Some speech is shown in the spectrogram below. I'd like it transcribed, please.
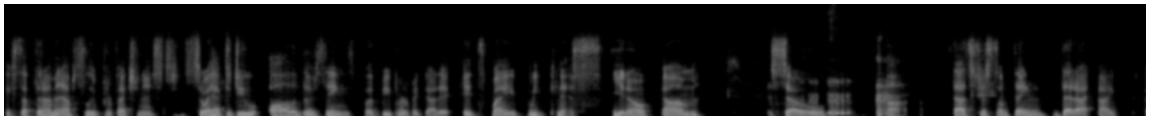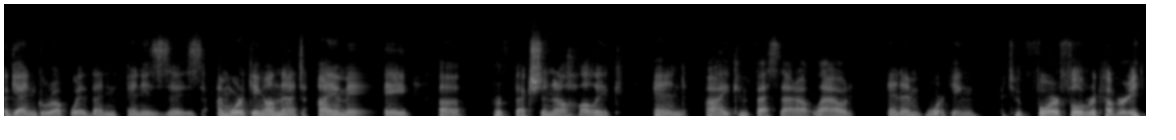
except that I'm an absolute perfectionist. So I have to do all of those things, but be perfect at it. It's my weakness, you know. Um, so uh, that's just something that I, I again grew up with and and is is I'm working on that. I am a, a, a perfectionaholic and I confess that out loud and I'm working to, for full recovery.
